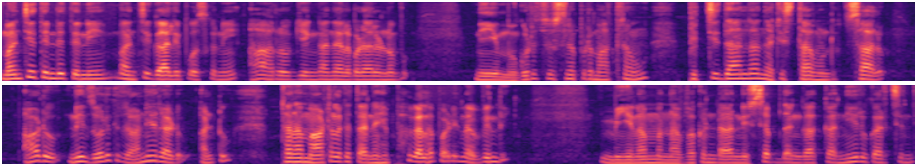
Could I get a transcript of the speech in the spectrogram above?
మంచి తిండి తిని మంచి గాలి పోసుకుని ఆరోగ్యంగా నిలబడాలి నువ్వు. నీ మొగుడు చూసినప్పుడు మాత్రం పిచ్చి దానిలా నటిస్తా ఉండు చాలు. ఆడు నీ జోలికి రానే రాడు అంటూ తన మాటలకు తనే పగలపడి నవ్వింది. మీనమ్మ నవ్వకుండా నిశ్శబ్దంగా కన్నీరు కార్చింది.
